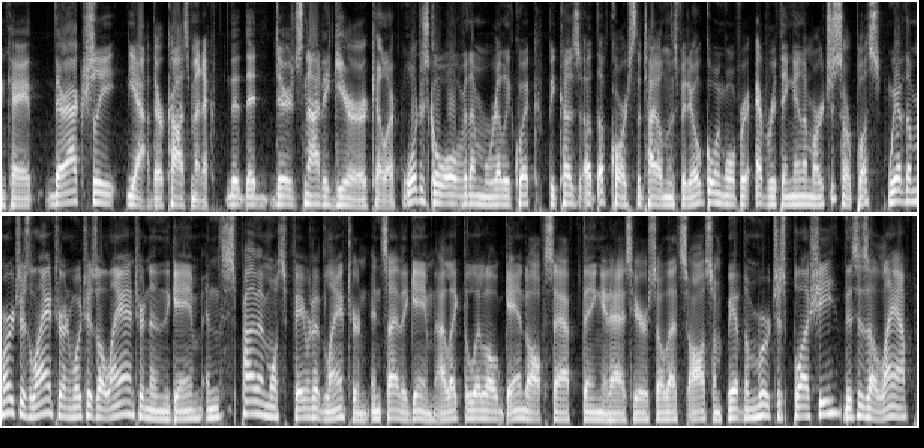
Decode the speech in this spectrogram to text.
okay? They're actually, yeah, they're cosmetic. There's not a gear or killer. We'll just go over them really quick because, of course, the title in this video, going over everything in the Murch's Surplus. We have the Murch's Lantern, which is a lantern in the game, and this is probably my most favorite lantern inside the game. I like the little Gandalf staff thing it has here, so that's awesome. We have the Murch's plushie. This is a lamp.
